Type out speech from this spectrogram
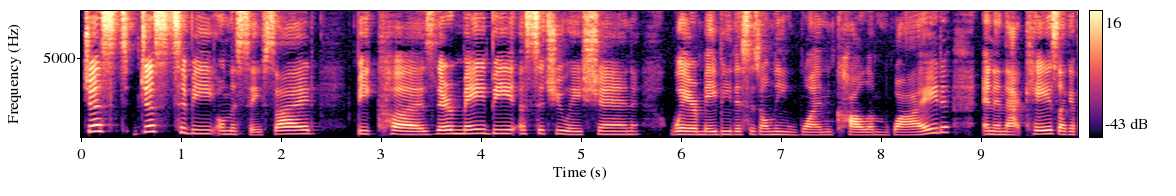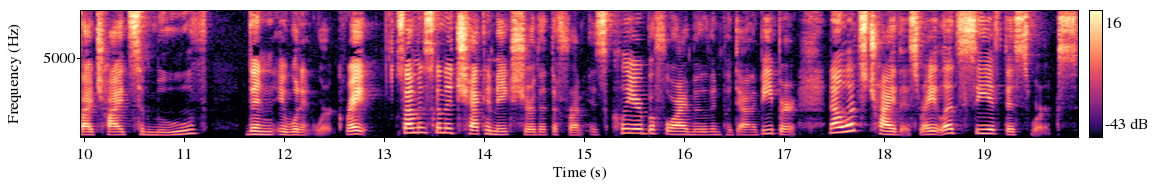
just, just to be on the safe side because there may be a situation where maybe this is only one column wide. And in that case, like if I tried to move, then it wouldn't work, right? So I'm just going to check and make sure that the front is clear before I move and put down a beeper. Now let's try this, right? Let's see if this works.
